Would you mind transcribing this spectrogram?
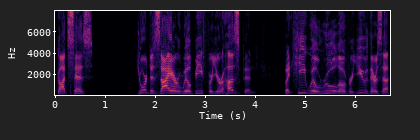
God says, Your desire will be for your husband, but he will rule over you. There's a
